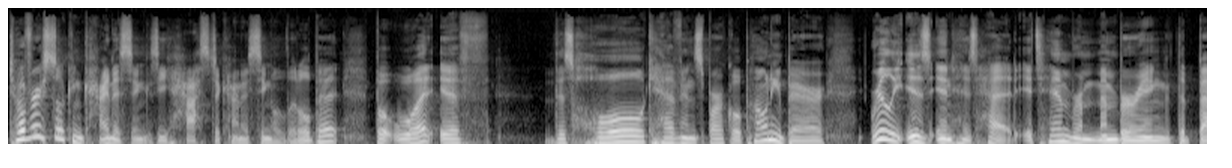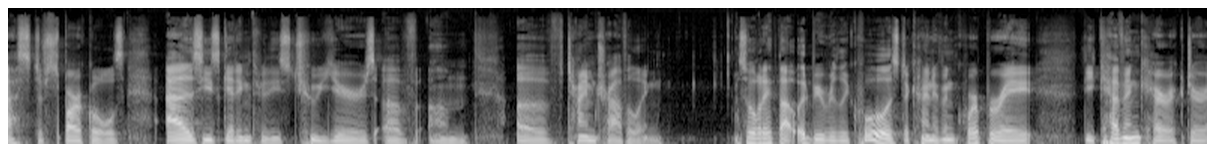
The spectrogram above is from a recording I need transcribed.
Topher still can kind of sing because he has to kind of sing a little bit. But what if this whole Kevin Sparkle Pony Bear really is in his head? It's him remembering the best of Sparkles as he's getting through these two years of um, of time traveling. So what I thought would be really cool is to kind of incorporate the Kevin character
